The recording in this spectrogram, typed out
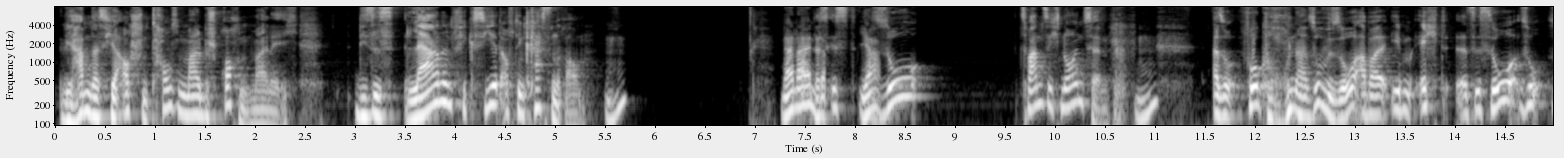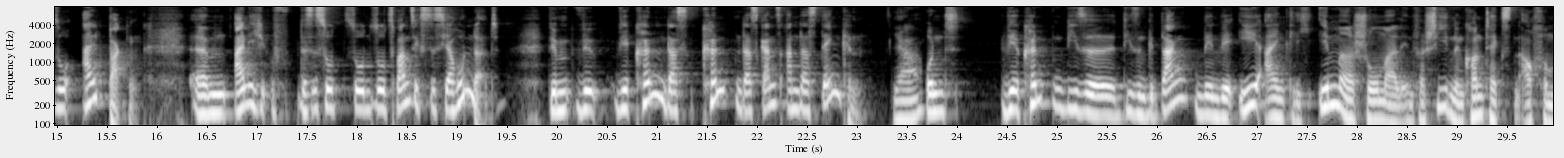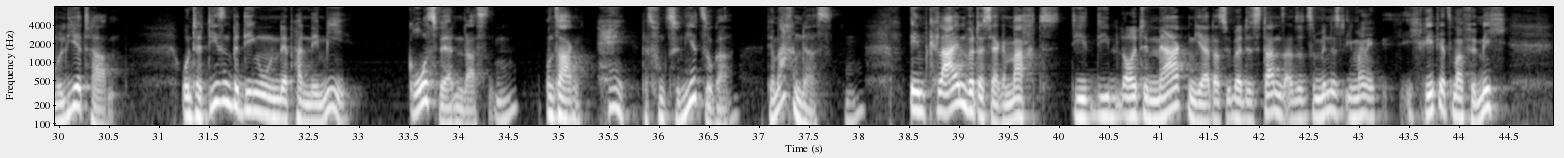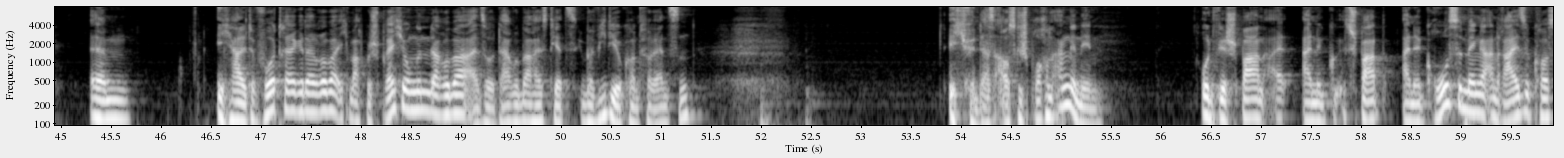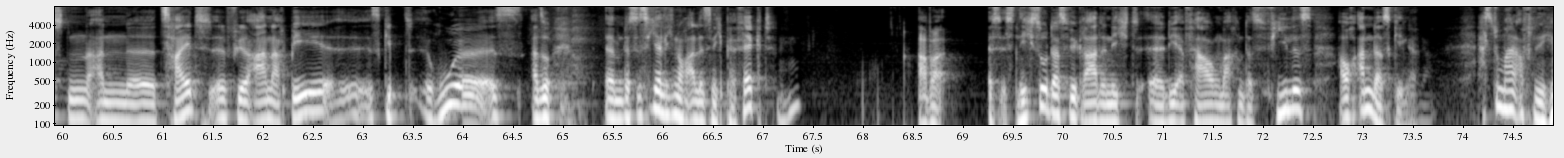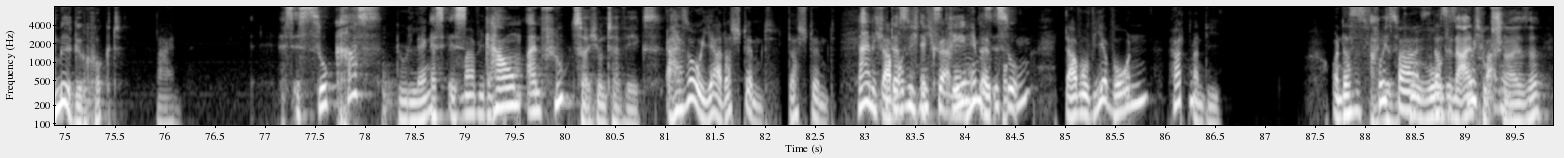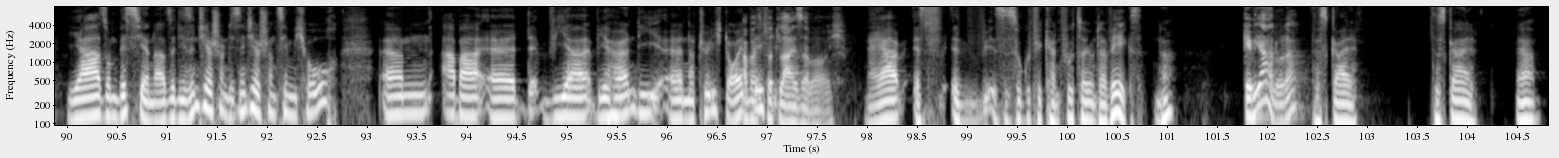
wir haben das hier auch schon tausendmal besprochen, meine ich. Dieses Lernen fixiert auf den Klassenraum. Mhm. Nein, nein. Das, das ist ja. so 2019. Mhm. Also vor Corona sowieso, aber eben echt, es ist so, so, so altbacken. Ähm, eigentlich, das ist so, so, so 20. Jahrhundert. Wir, wir, wir können das, könnten das ganz anders denken. Ja. Und wir könnten diese, diesen Gedanken, den wir eh eigentlich immer schon mal in verschiedenen Kontexten auch formuliert haben, unter diesen Bedingungen der Pandemie groß werden lassen mhm. und sagen, hey, das funktioniert sogar. Wir machen das. Mhm. Im Kleinen wird das ja gemacht. Die, die Leute merken ja, dass über Distanz, also zumindest, ich meine, ich, ich rede jetzt mal für mich, ähm, ich halte Vorträge darüber, ich mache Besprechungen darüber, also darüber heißt jetzt über Videokonferenzen. Ich finde das ausgesprochen angenehm. Und wir sparen eine, es spart eine große Menge an Reisekosten, an äh, Zeit äh, für A nach B. Es gibt Ruhe. Es, also, ähm, das ist sicherlich noch alles nicht perfekt. Mhm. Aber es ist nicht so, dass wir gerade nicht äh, die Erfahrung machen, dass vieles auch anders ginge. Ja. Hast du mal auf den Himmel geguckt? Nein. Es ist so krass. Du lenkst es ist kaum ein Flugzeug unterwegs. Ach so, ja, das stimmt. Das stimmt. Nein, ich da muss ich nicht extrem, Himmel das gucken. So da, wo wir wohnen, hört man die. Und das ist furchtbar. Ach, wohnt in der Einflugschneise? Ja, so ein bisschen. Also die sind hier schon, die sind hier schon ziemlich hoch. Ähm, aber äh, wir, wir hören die äh, natürlich deutlich. Aber es wird leiser bei euch. Naja, es, äh, es ist so gut wie kein Flugzeug unterwegs. Ne? Genial, oder? Das ist geil. Das ist geil. Ja.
